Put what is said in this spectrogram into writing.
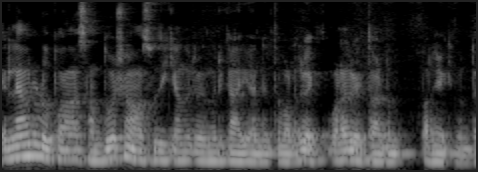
എല്ലാവരോടും ഇപ്പോൾ ആ സന്തോഷം ആസ്വദിക്കാമെന്ന് പറയുന്നൊരു കാര്യം അതിനകത്ത് വളരെ വളരെ വ്യക്തമായിട്ടും പറഞ്ഞു വയ്ക്കുന്നുണ്ട്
